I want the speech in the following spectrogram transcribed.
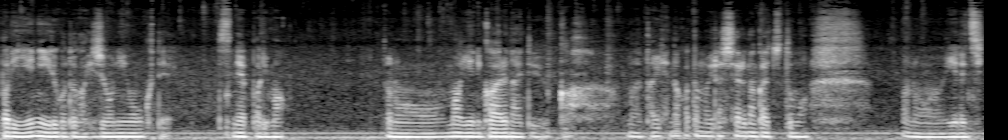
ぱり家にいることが非常に多くてですねやっぱりまあ。あのまあ、家に帰れないというか、まあ、大変な方もいらっしゃる中でちょっともうあの家でじ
